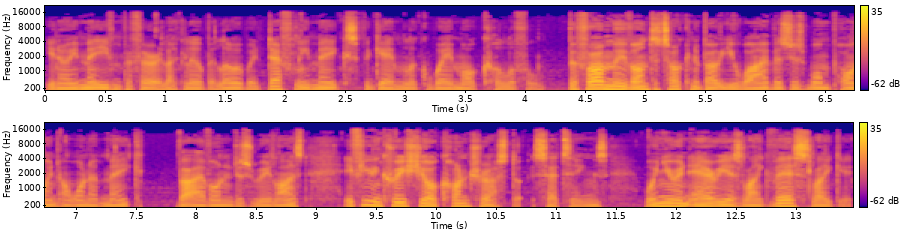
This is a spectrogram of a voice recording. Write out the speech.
You know, you may even prefer it like a little bit lower, but it definitely makes the game look way more colourful. Before I move on to talking about UI, there's just one point I want to make that I've only just realized. If you increase your contrast settings, when you're in areas like this, like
